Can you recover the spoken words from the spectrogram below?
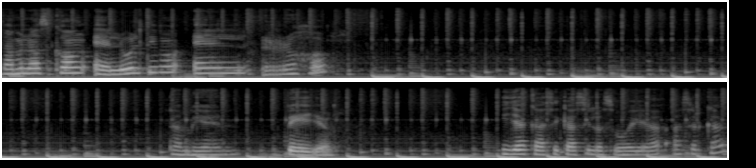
Vámonos con el último, el rojo. También bello. Y ya casi casi los voy a acercar.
